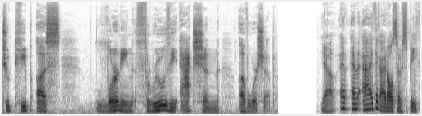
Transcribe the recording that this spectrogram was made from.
to keep us learning through the action of worship. Yeah, and and I think I'd also speak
